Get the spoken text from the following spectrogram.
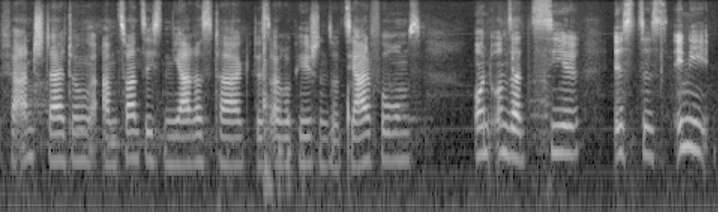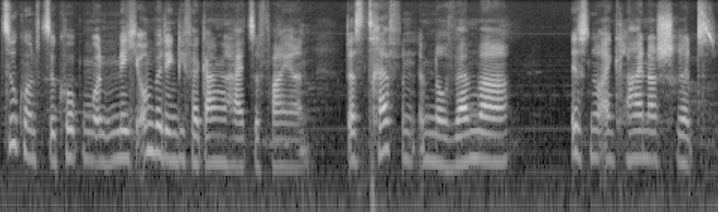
Veranstaltung am 20. Jahrestag des Europäischen Sozialforums. Und unser Ziel ist es, in die Zukunft zu gucken und nicht unbedingt die Vergangenheit zu feiern. Das Treffen im November ist nur ein kleiner Schritt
